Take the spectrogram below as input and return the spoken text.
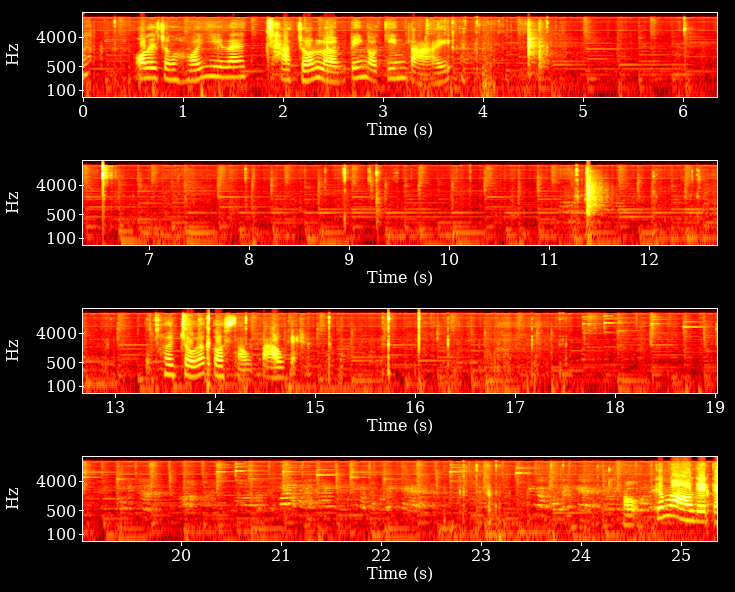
咧，我哋仲可以咧拆咗兩邊個肩帶，去做一個手包嘅。好，今日我嘅介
